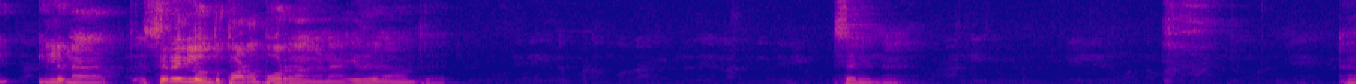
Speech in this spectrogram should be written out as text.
இ- இல்லைண்ணா சிறையில் வந்து படம் போடுறாங்கண்ணா இது நான் வந்து. சரிங்கண்ணா ஆ.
